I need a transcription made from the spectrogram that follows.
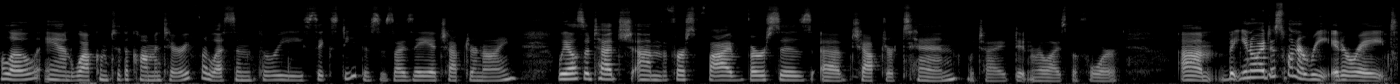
Hello, and welcome to the commentary for lesson 360. This is Isaiah chapter 9. We also touch um, the first five verses of chapter 10, which I didn't realize before. Um, but you know, I just want to reiterate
